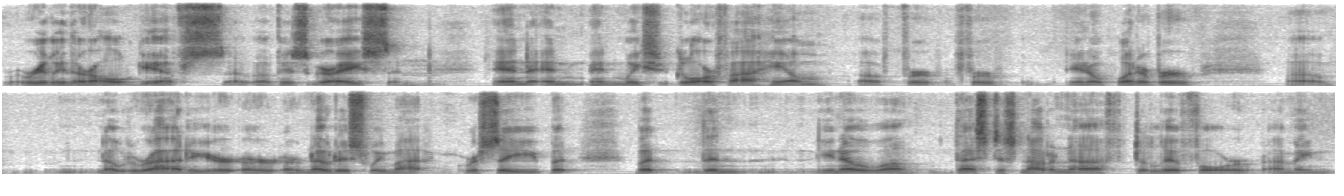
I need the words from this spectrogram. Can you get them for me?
Really, they're all gifts of, of His grace, and, and and and we should glorify Him uh, for for you know whatever um, notoriety or, or, or notice we might receive, but but then you know uh, that's just not enough to live for. I mean,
